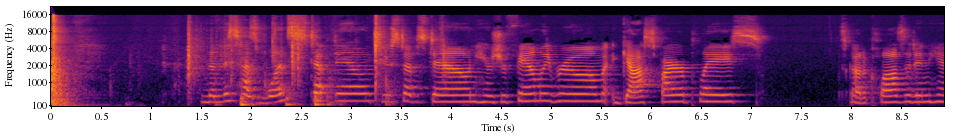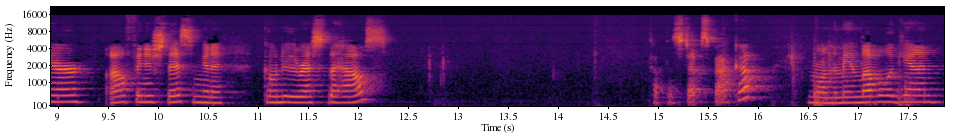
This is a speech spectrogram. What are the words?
And then this has one step down, two steps down. Here's your family room, gas fireplace. It's got a closet in here. I'll finish this. I'm gonna go and do the rest of the house. Couple steps back up. I'm on the main level again.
